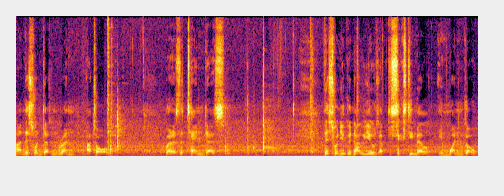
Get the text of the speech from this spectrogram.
and this one doesn't run at all whereas the 10 does. This one you can now use up to 60 mil in one go.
